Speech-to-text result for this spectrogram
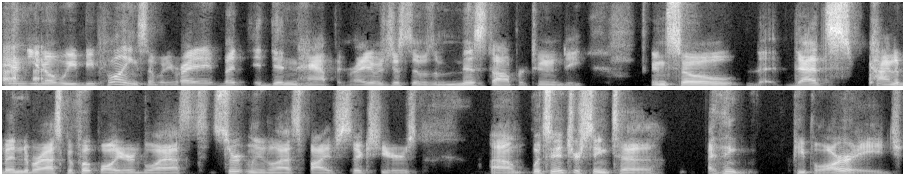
and you know we'd be playing somebody, right? But it didn't happen, right? It was just it was a missed opportunity, and so th- that's kind of been Nebraska football here the last certainly the last five six years. Um, what's interesting to I think people our age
